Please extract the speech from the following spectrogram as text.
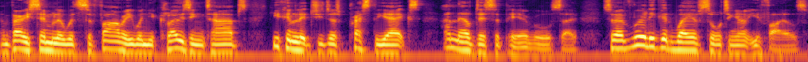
And very similar with Safari when you're closing tabs you can literally just press the X and they'll disappear also. So a really good way of sorting out your files.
